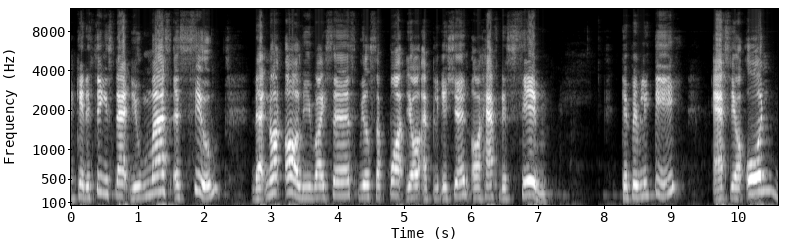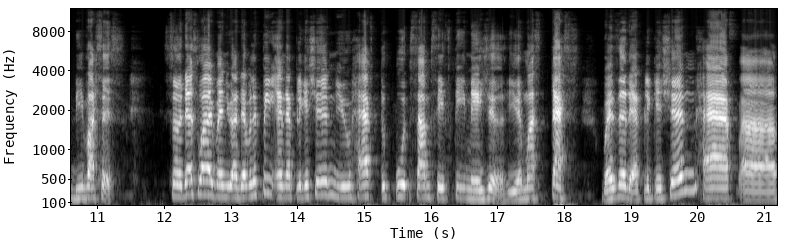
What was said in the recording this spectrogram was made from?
okay the thing is that you must assume that not all devices will support your application or have the same capability as your own devices. So that's why when you are developing an application you have to put some safety measure. You must test whether the application have uh,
